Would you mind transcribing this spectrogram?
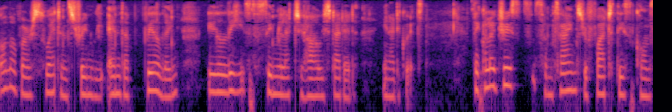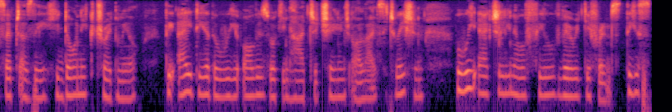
all of our sweat and strain, we end up feeling eerily similar to how we started inadequate. Psychologists sometimes refer to this concept as the hedonic treadmill, the idea that we are always working hard to change our life situation, but we actually never feel very different. This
